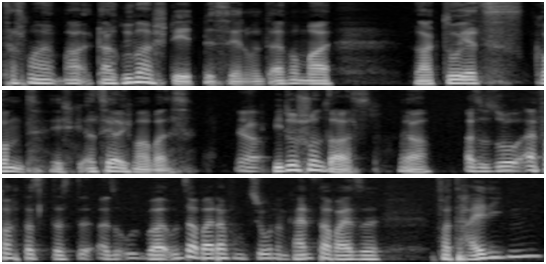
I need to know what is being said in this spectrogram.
dass man mal darüber steht bisschen und einfach mal sagt, so jetzt kommt, ich erzähle euch mal was. Ja. Wie du schon sagst, ja. Also so einfach, dass, dass also bei unserer beider Funktionen in keinster Weise verteidigen,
